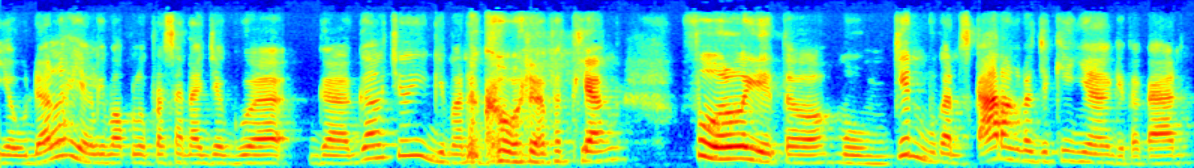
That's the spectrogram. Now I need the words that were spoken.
ya udahlah yang 50% aja gue gagal cuy. Gimana gue mau dapet yang full gitu. Mungkin bukan sekarang rezekinya gitu kan.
